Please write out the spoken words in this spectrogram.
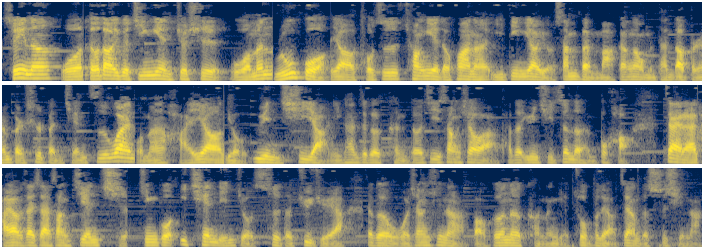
所以呢，我得到一个经验，就是我们如果要投资创业的话呢，一定要有三本嘛。刚刚我们谈到本人本事本钱之外，我们还要有运气呀。你看这个肯德基上校啊，他的运气真的很不好。再来还要再加上坚持，经过一千零九次的拒绝啊，这个我相信啊，宝哥呢可能也做不了这样的事情啊。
